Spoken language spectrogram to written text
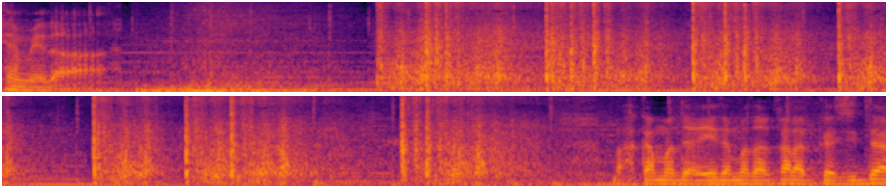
ka mid ah. Maxkamadda ciidamada qalabka sida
